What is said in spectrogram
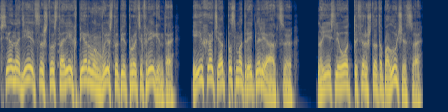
Все надеются, что старик первым выступит против регента и хотят посмотреть на реакцию. Но если Оттофер что-то получится,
